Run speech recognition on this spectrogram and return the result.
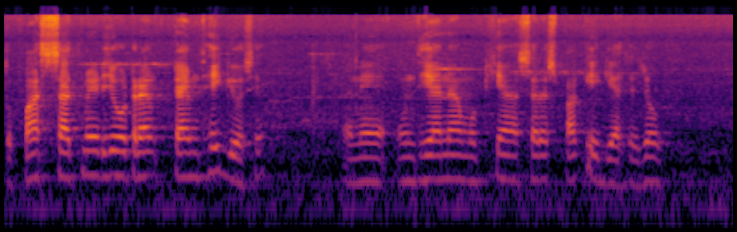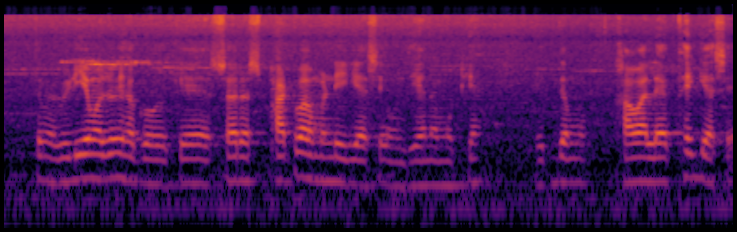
તો પાંચ સાત મિનિટ જેવો ટાઈમ થઈ ગયો છે. અને ઊંધિયાના મુઠિયા સરસ પાકી ગયા છે. જો તમે વિડીયોમાં જોઈ શકો કે સરસ ફાટવા માંડી ગયા છે ઊંધિયાના મુઠિયા. એકદમ ખાવા લાયક થઈ ગયા છે.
